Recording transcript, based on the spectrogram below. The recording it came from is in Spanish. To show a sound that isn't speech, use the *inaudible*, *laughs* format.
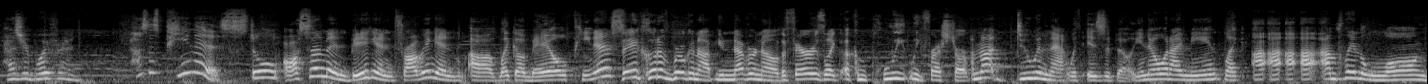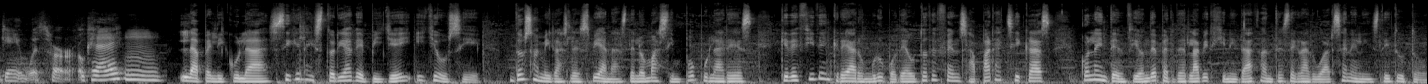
How's your boyfriend? How's his penis? Still awesome and big and throbbing and uh, like a male penis? They could have broken up. You never know. The fair is like a completely fresh start. I'm not doing that with Isabel. You know what I mean? Like, I, I, I, I'm playing the long game with her, okay? La película sigue la historia de PJ y Josie, dos amigas lesbianas de lo más impopulares que deciden crear un grupo de autodefensa para chicas con la intención de perder la virginidad antes de graduarse en el instituto.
